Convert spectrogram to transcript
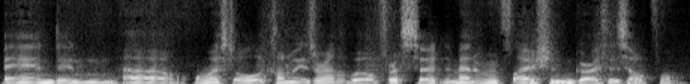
band in uh, almost all economies around the world for a certain amount of inflation. Growth is helpful.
